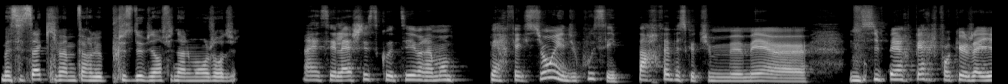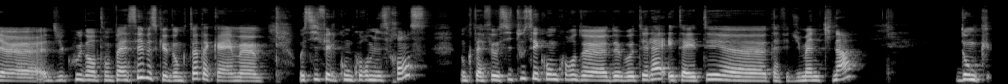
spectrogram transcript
Bah c'est ça qui va me faire le plus de bien finalement aujourd'hui. Ouais, c'est lâcher ce côté vraiment perfection et du coup c'est parfait parce que tu me mets euh, une super perche pour que j'aille euh, du coup dans ton passé parce que donc toi tu as quand même euh, aussi fait le concours Miss France. Donc tu as fait aussi tous ces concours de, de beauté là et tu as été tu as fait du mannequinat. Donc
